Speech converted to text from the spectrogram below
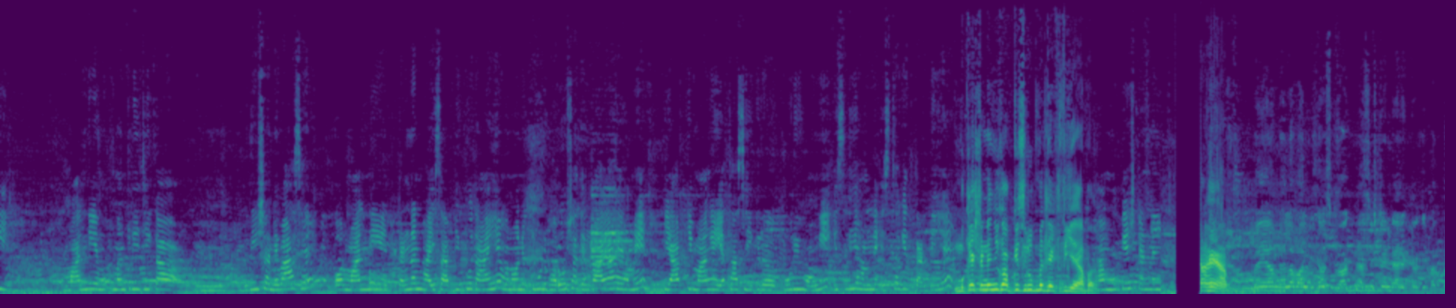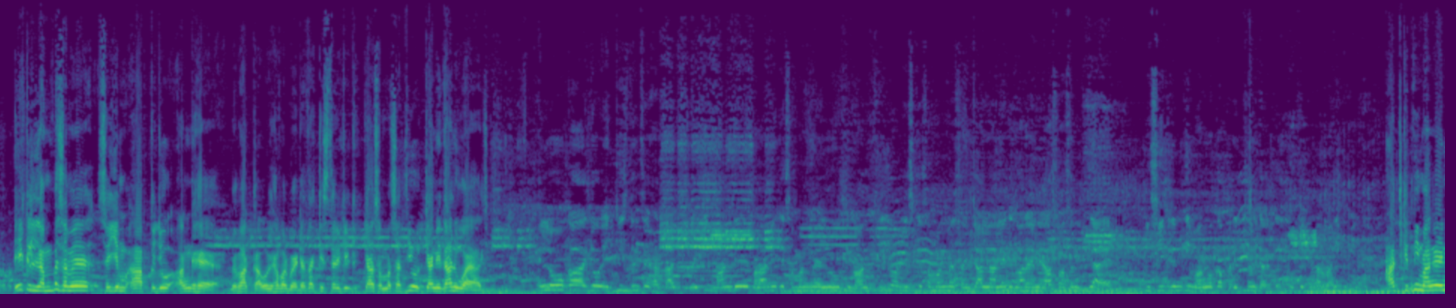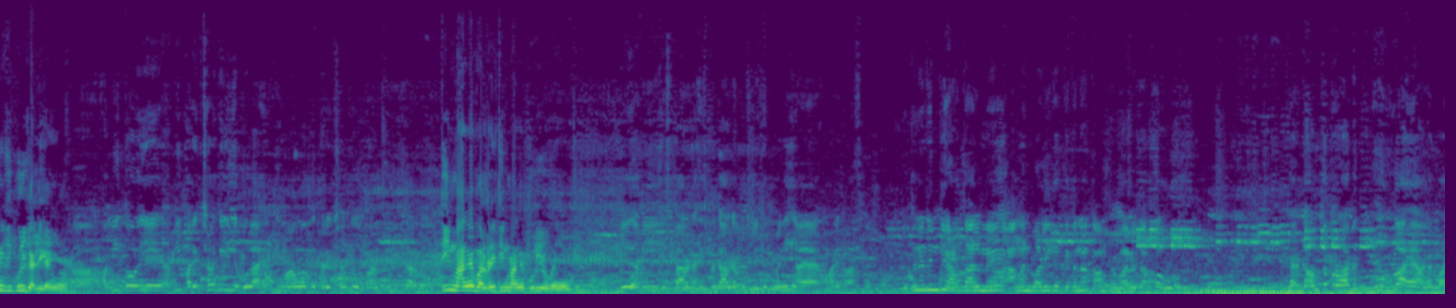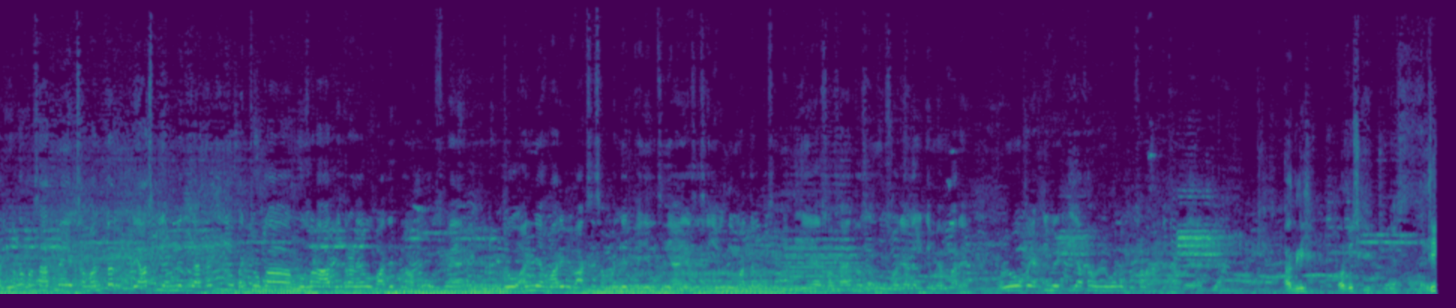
माननीय मुख्यमंत्री जी का विदिशा निवास है और माननीय टंडन भाई साहब जी खुद आए हैं। उन्होंने पूर्ण भरोसा दिलवाया है हमें कि आपकी मांगें यथाशीघ्र पूरी होंगी। इसलिए हमने स्थगित कर दी है। मुकेश टंडन जी को आप किस रूप में देखती हैं यहाँ पर? हम मुकेश टंडन क्या हैं आप? मैं यहाँ महिला बाल विकास विभाग में असिस्टेंट डायरेक्टर के पद पर एक लंबे समय से ये आपके जो अंग है विभाग का वो यहाँ पर बैठा था। किस तरीके की क्या समस्या थी और क्या निदान हुआ है आज? इन लोगों का जो 21 दिन से हड़ताल चल रही थी मानदेय बढ़ाने के संबंध में इन लोगों की मांग थी और इसके संबंध में संचालनालय के द्वारा इन्हें आश्वासन दिया है कि शीघ्र इनकी मांगों का परीक्षण करके उचित कार्रवाई की जाए। आज कितनी मांगे इनकी पूरी कर ली गई हैं अभी तो ये अभी परीक्षण के लिए बोला है कि मांगों के परीक्षण के उपरांत ही कार्रवाई तीन मांगे बढ़ रही तीन मांगे पूरी हो गई हैं इनकी ये अभी इस प्रकार का इस प्रकार का कुछ लिखित में नहीं आया है हमारे पास में इतने दिन की हड़ताल में आंगनबाड़ी का कितना काम प्रभावित आपका हुआ? खैर, काम तो प्रभावित हुआ है आंगनबाड़ियों का, पर साथ में एक समांतर प्रयास भी हमने किया था कि जो बच्चों का पोषण आहार वितरण है वो बाधित ना हो। उसमें जो अन्य हमारे विभाग से संबंधित एजेंसियाँ हैं जैसे सहयोगी मातृत्व समिति है स्व समूह, शौर्या दल के मेंबर हैं, उन लोगों को एक्टिवेट किया था, उन लोगों ने पोषण आहार वितरण वगैरह किया। अगली, और कुछ ठीक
